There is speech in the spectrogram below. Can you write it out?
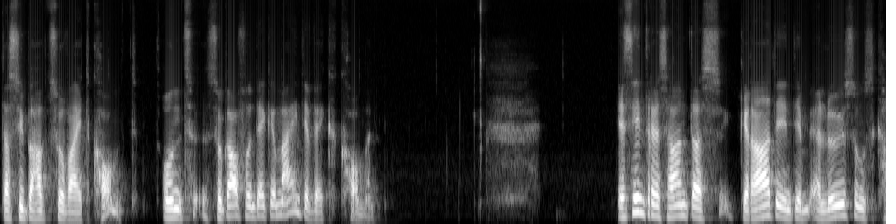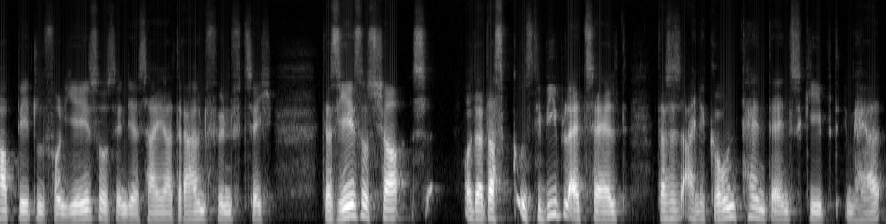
dass überhaupt so weit kommt und sogar von der Gemeinde wegkommen? Es ist interessant, dass gerade in dem Erlösungskapitel von Jesus in Jesaja 53, dass Jesus oder dass uns die Bibel erzählt, dass es eine Grundtendenz gibt im Her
